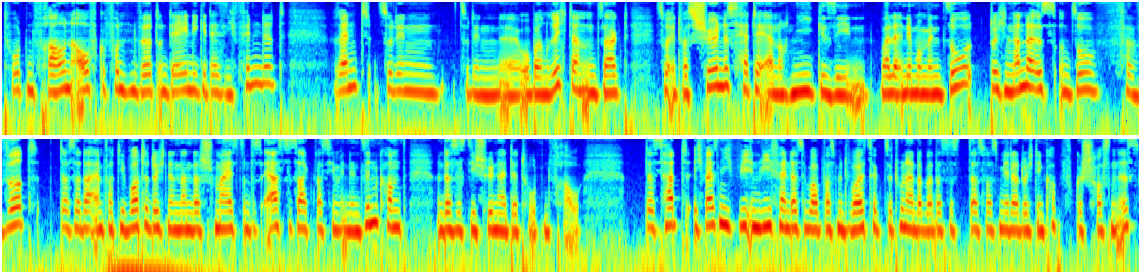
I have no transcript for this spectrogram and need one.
toten Frauen aufgefunden wird und derjenige, der sie findet, rennt zu den, zu den äh, oberen Richtern und sagt, so etwas Schönes hätte er noch nie gesehen, weil er in dem Moment so durcheinander ist und so verwirrt, dass er da einfach die Worte durcheinander schmeißt und das Erste sagt, was ihm in den Sinn kommt und das ist die Schönheit der toten Frau. Das hat, ich weiß nicht, wie, inwiefern das überhaupt was mit Wojciech zu tun hat, aber das ist das, was mir da durch den Kopf geschossen ist.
